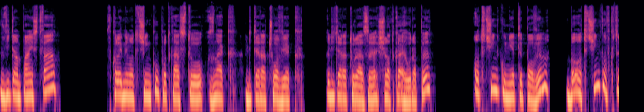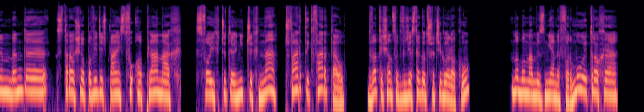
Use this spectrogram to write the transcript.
witam Państwa w kolejnym odcinku podcastu Znak Litera Człowiek Literatura ze środka Europy. Odcinku nietypowym, bo odcinku, w którym będę starał się opowiedzieć Państwu o planach swoich czytelniczych na czwarty kwartał 2023 roku, no bo mamy zmianę formuły trochę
